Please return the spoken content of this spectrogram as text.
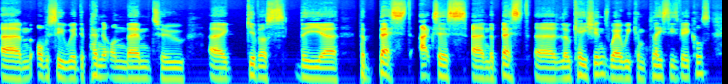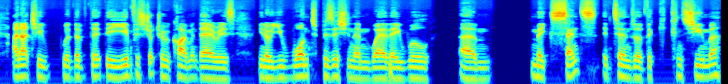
um, obviously we're dependent on them to uh, give us the uh, the best access and the best uh, locations where we can place these vehicles. And actually, with the, the, the, infrastructure requirement there is, you know, you want to position them where they will um, make sense in terms of the consumer.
